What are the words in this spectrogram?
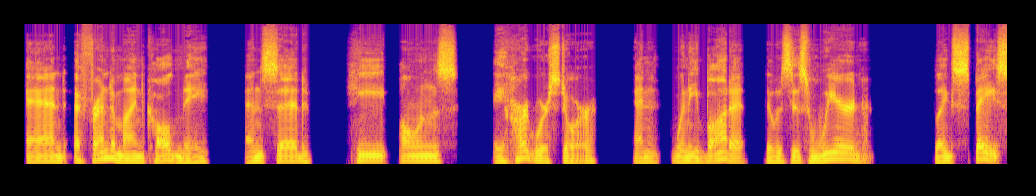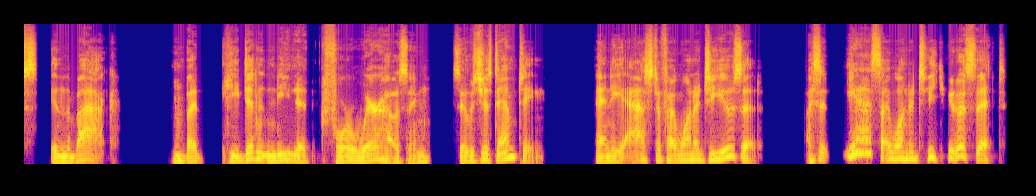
And a friend of mine called me and said he owns a hardware store. And when he bought it, there was this weird like space in the back, Hmm. but he didn't need it for warehousing. So it was just empty. And he asked if I wanted to use it. I said, yes, I wanted to use it.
